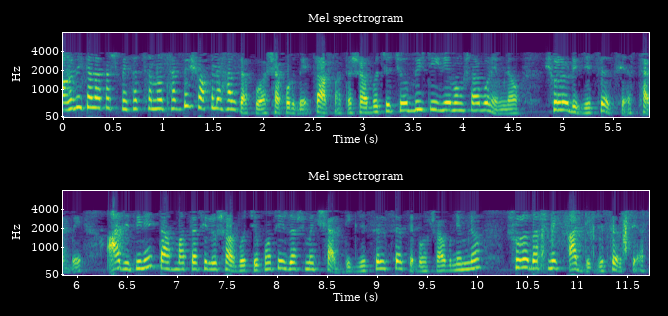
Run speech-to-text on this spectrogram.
আগামীকাল আকাশ মেঘাচ্ছন্ন থাকবে, সকালে হালকা কুয়াশা পড়বে। তাপমাত্রা সর্বোচ্চ চব্বিশ ডিগ্রি এবং সর্বনিম্ন ষোলো ডিগ্রি সেলসিয়াস থাকবে। আজ দিনের তাপমাত্রা ছিল সর্বোচ্চ পঁচিশ দশমিক সাত ডিগ্রি সেলসিয়াস এবং সর্বনিম্ন ষোলো দশমিক আট ডিগ্রি সেলসিয়াস।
